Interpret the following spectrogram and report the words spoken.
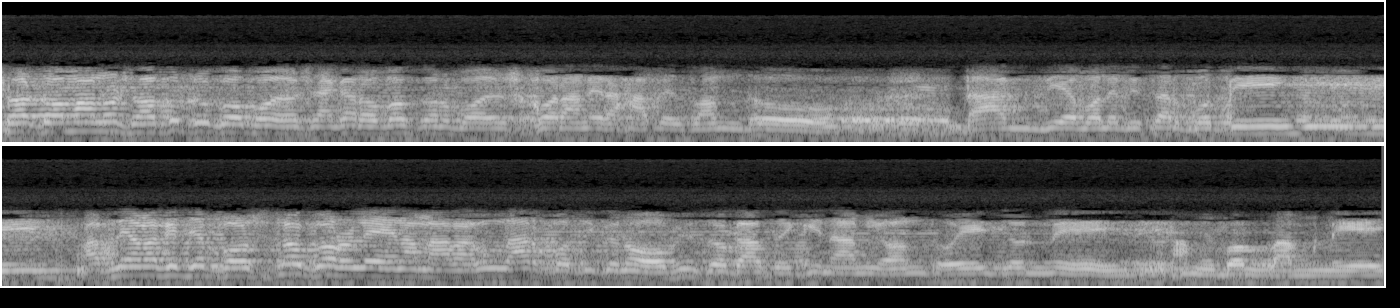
ছোট মানুষ অতটুকু বয়স, এগারো বছর বয়স, কোরআনের হাতে বন্ধ ডাক দিয়ে বলে, বিচারপতি, আপনি আমাকে যে প্রশ্ন করলেন, আমার আল্লাহর প্রতি কোনো অভিযোগ আছে কিনা? আমি অন্ধ, এই জন্যে আমি বললাম, নেই।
